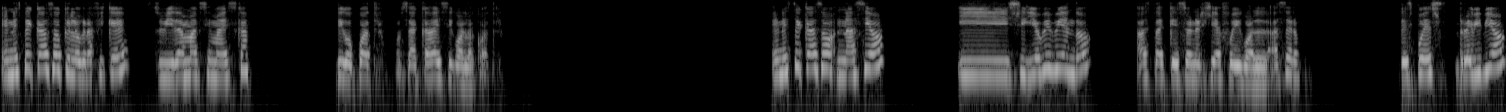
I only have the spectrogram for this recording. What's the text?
En este caso que lo grafiqué, su vida máxima es K. Digo 4, o sea, K es igual a 4. En este caso nació y siguió viviendo hasta que su energía fue igual a cero. Después revivió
